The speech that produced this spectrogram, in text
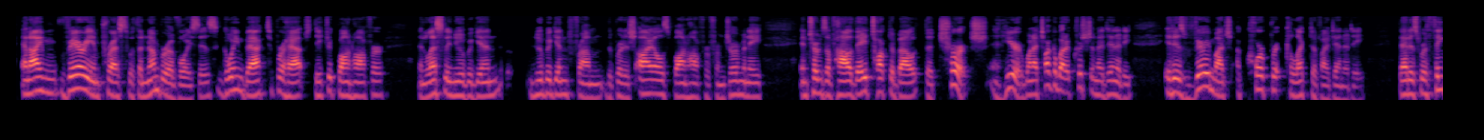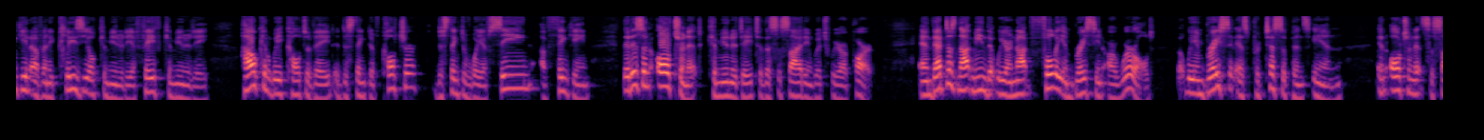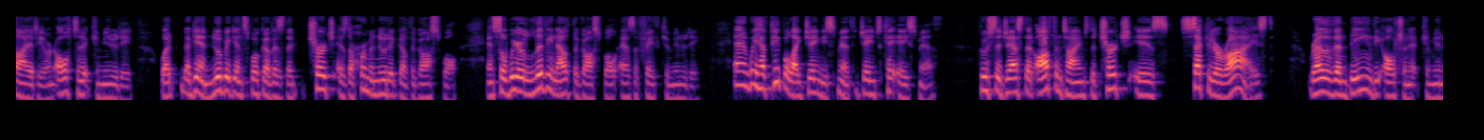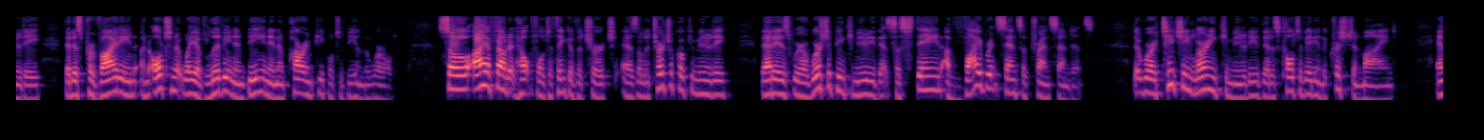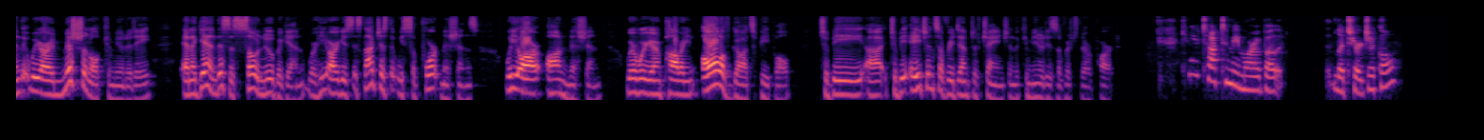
and I'm very impressed with a number of voices, going back to perhaps Dietrich Bonhoeffer and Lesslie Newbegin, Newbigin from the British Isles, Bonhoeffer from Germany, in terms of how they talked about the church. And here, when I talk about a Christian identity, It is very much a corporate collective identity. That is, we're thinking of an ecclesial community, a faith community. How can we cultivate a distinctive culture, distinctive way of seeing, of thinking, that is an alternate community to the society in which we are a part? And that does not mean that we are not fully embracing our world, but we embrace it as participants in an alternate society or an alternate community. What, again, Newbigin spoke of as the church as the hermeneutic of the gospel. And so we are living out the gospel as a faith community. And we have people like Jamie Smith, James K.A. Smith, who suggest that oftentimes the church is secularized rather than being the alternate community that is providing an alternate way of living and being and empowering people to be in the world. So I have found it helpful to think of the church as a liturgical community. That is, we're a worshiping community that sustain a vibrant sense of transcendence, that we're a teaching learning community that is cultivating the Christian mind, and that we are a missional community. And again, this is so Newbigin, where he argues it's not just that we support missions, we are on mission, where we are empowering all of God's people to be, uh, to be agents of redemptive change in the communities of which they're a part. Can you talk to me more about liturgical?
